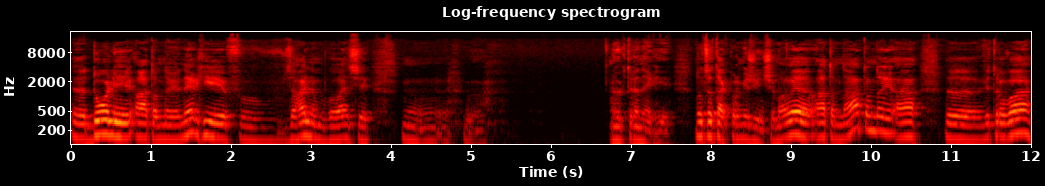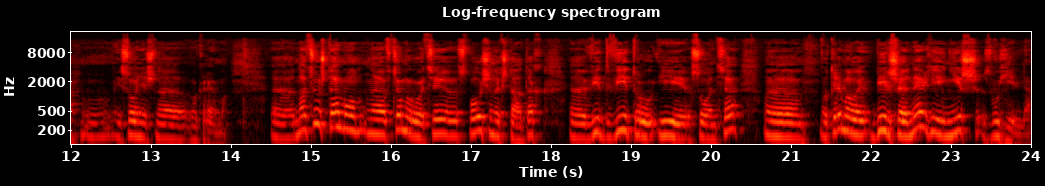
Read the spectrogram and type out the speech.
долі атомної енергії в загальному балансі електроенергії. Ну, це так, проміж іншим. Але атомна атомної, а е, вітрова і сонячна окремо. Е, На цю ж тему е, в цьому році в Сполучених Штатах від вітру і сонця отримали більше енергії, ніж з вугілля.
